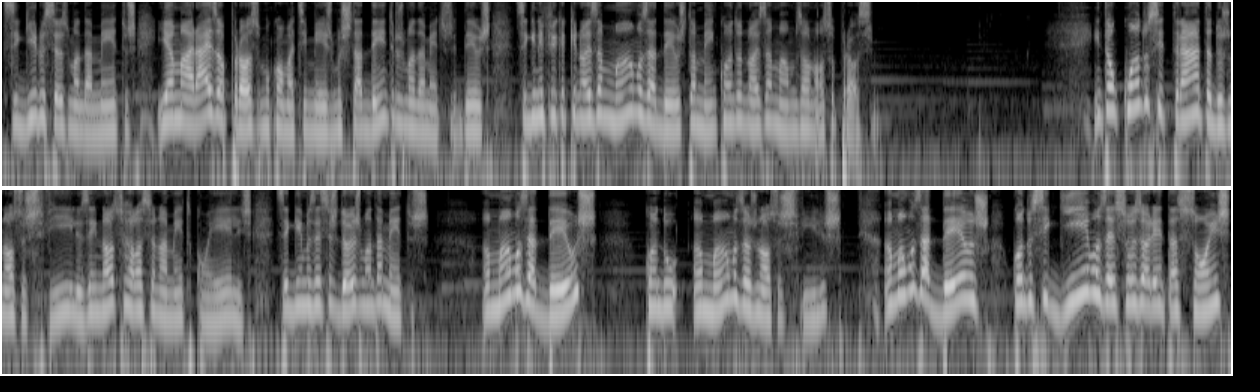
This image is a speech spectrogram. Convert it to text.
seguir os seus mandamentos e amarás ao próximo como a ti mesmo, está dentro dos mandamentos de Deus, significa que nós amamos a Deus também quando nós amamos ao nosso próximo. Então, quando se trata dos nossos filhos, em nosso relacionamento com eles, seguimos esses dois mandamentos. Amamos a Deus quando amamos os nossos filhos. Amamos a Deus quando seguimos as suas orientações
